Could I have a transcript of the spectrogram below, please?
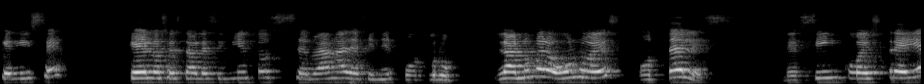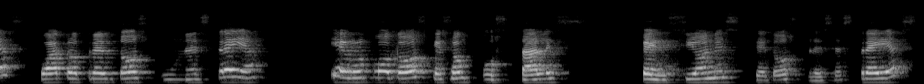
que dice que los establecimientos se van a definir por grupos. La número uno es hoteles de cinco estrellas, cuatro, tres, dos, una estrella. Y el grupo dos, que son hostales, pensiones de dos, tres estrellas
